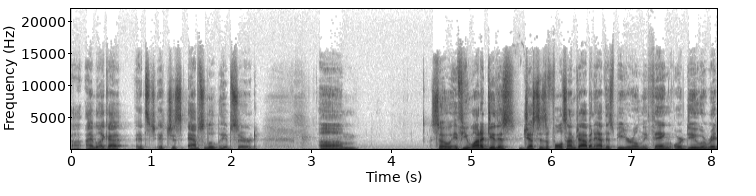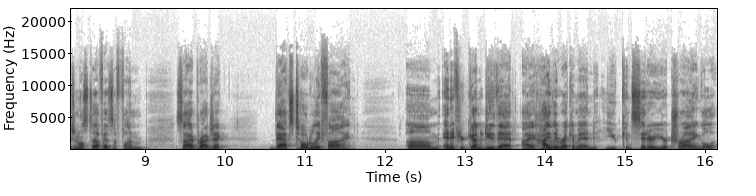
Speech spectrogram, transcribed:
Uh, I'm like I it's it's just absolutely absurd. Um so if you want to do this just as a full time job and have this be your only thing, or do original stuff as a fun side project, that's totally fine. Um, and if you're going to do that, I highly recommend you consider your triangle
